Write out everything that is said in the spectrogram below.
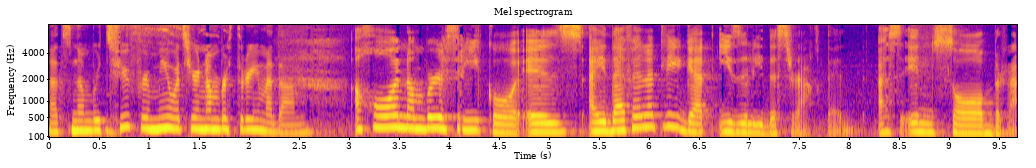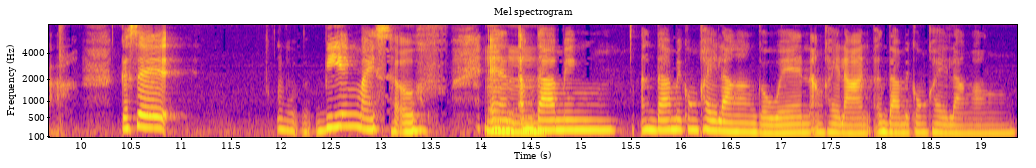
that's number two for me. What's your number three, madam? Ako, number three ko is I definitely get easily distracted. As in, sobra. Kasi, being myself and ang daming ang dami kong kailangan gawin, ang kailangan ang dami kong kailangang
